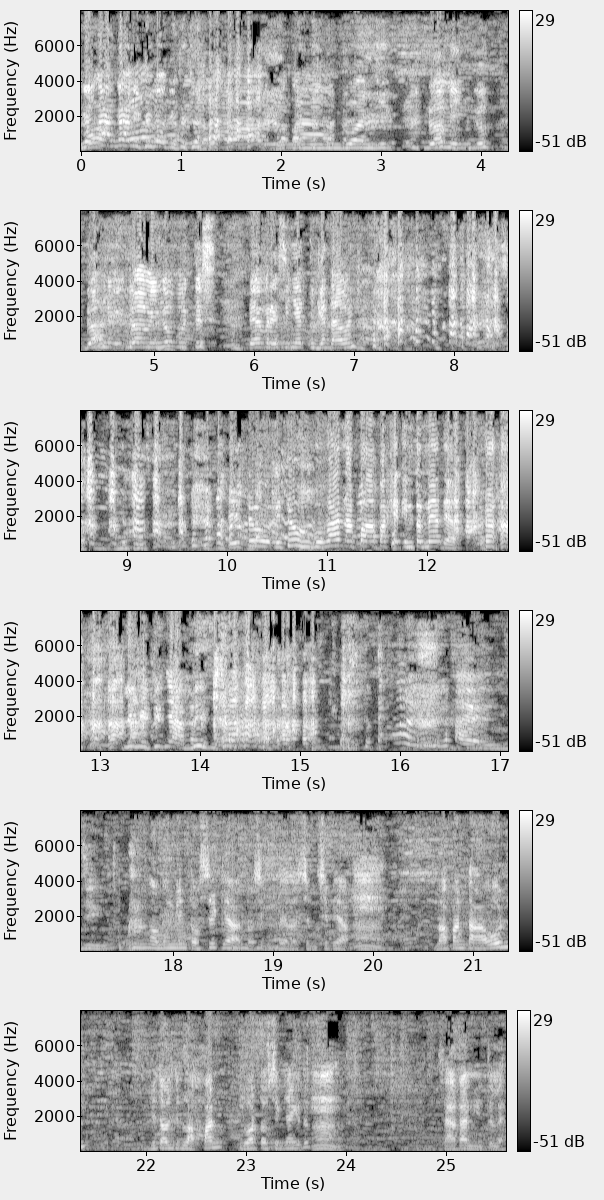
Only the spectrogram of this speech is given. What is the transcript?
Enggak, enggak, enggak gitu, enggak gitu. 8 minggu anjing dua minggu dua, mi- dua minggu putus depresinya tiga tahun itu itu hubungan apa paket internet ya? Limitnya habis. anjing ngomongin toxic ya toxic relationship ya hmm. 8 tahun di tahun ke-8 keluar toxicnya gitu hmm. misalkan gitu lah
